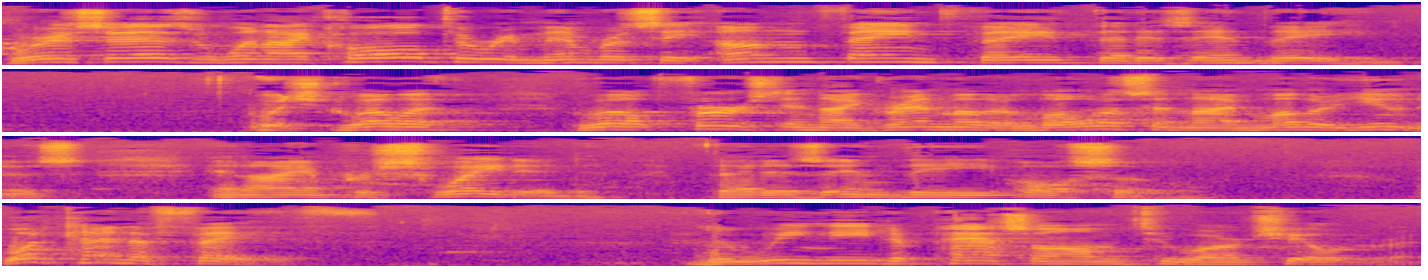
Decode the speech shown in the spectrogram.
where it says, When I called to remembrance the unfeigned faith that is in thee, which dwelleth dwelt first in thy grandmother Lois and thy mother Eunice, and I am persuaded that is in thee also. What kind of faith do we need to pass on to our children?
